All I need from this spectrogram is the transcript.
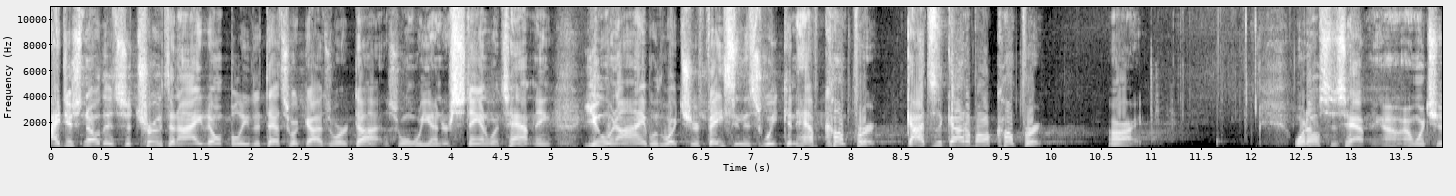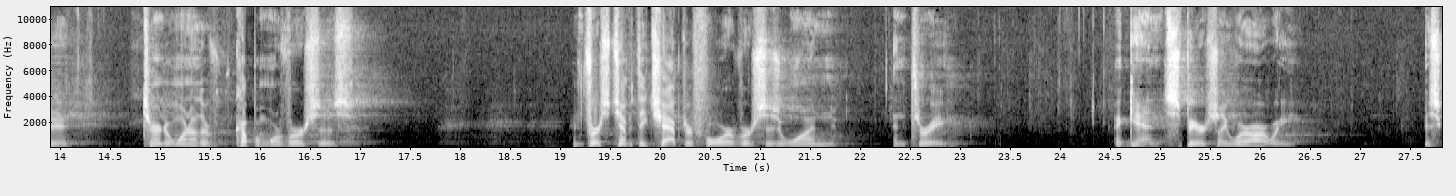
I just know that it's the truth, and I don't believe that that's what God's Word does. When we understand what's happening, you and I, with what you're facing this week, can have comfort. God's the God of all comfort. All right. What else is happening? I, I want you to turn to one other couple more verses. In 1 Timothy chapter 4, verses 1 and 3. Again, spiritually, where are we as,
